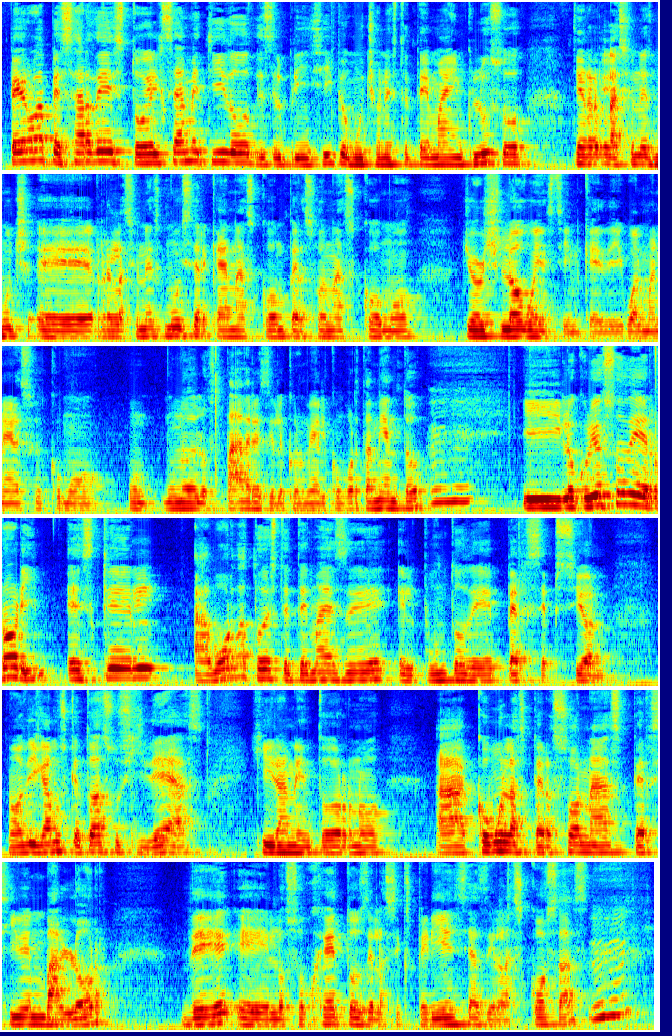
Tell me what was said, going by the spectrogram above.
Pero a pesar de esto, él se ha metido desde el principio mucho en este tema. Incluso tiene relaciones, mucho, eh, relaciones muy cercanas con personas como George Lowenstein, que de igual manera es como uno de los padres de la economía del comportamiento. Y lo curioso de Rory es que él aborda todo este tema desde el punto de percepción, ¿no? Digamos que todas sus ideas giran en torno a cómo las personas perciben valor de eh, los objetos, de las experiencias, de las cosas,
